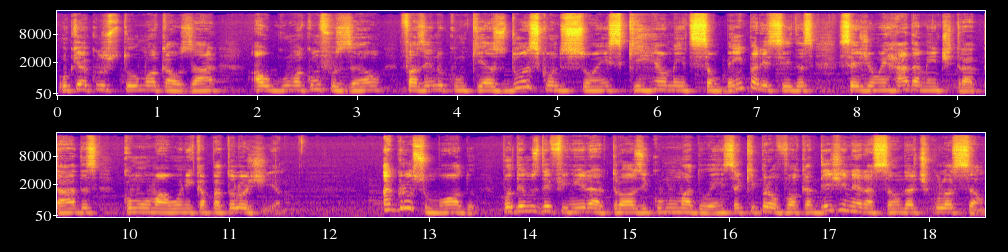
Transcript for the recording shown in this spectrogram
o que costuma causar alguma confusão, fazendo com que as duas condições, que realmente são bem parecidas, sejam erradamente tratadas como uma única patologia. A grosso modo, podemos definir a artrose como uma doença que provoca degeneração da articulação,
